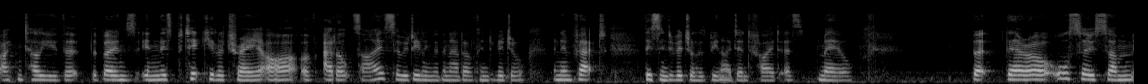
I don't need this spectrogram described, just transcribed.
I can tell you that the bones in this particular tray are of adult size, so we're dealing with an adult individual, and in fact, this individual has been identified as male. But there are also some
